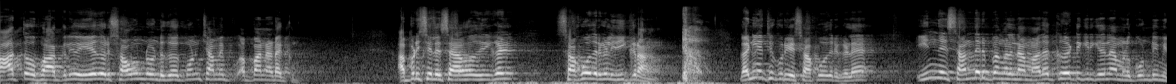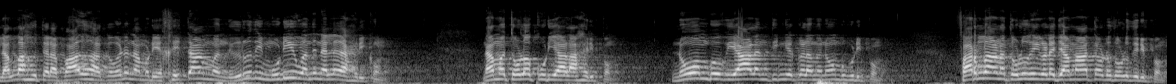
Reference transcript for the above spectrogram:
பார்த்தோ பார்க்கலையோ ஏதோ ஒரு சவுண்ட் ஒன்று கேட்கணும் சமை அப்பா நடக்கும். அப்படி சில சகோதரிகள் சகோதரிகள் இருக்கிறாங்க. கணியத்துக்குரிய சகோதரிகளை இந்த சந்தர்ப்பங்களை நாம் அதை கேட்டுக்கிறது நம்மளுக்கு ஒன்றுமில்லை அல்லாஹு தஆலா பாதுகாக்க வேண்டும். நம்முடைய ஹிதாம் வந்து இறுதி முடிவு வந்து நல்லதாக இருக்கணும். நம்ம தொழக்கூடிய ஆளாக இருப்போம். நோன்பு வியாழன் திங்கட்கிழமை நோன்பு பிடிப்போம். ஃபர்லான தொழுகைகளை ஜமாத்தோட தொழுதிருப்போம்.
